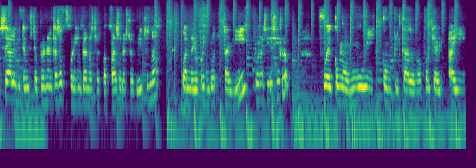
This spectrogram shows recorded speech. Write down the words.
sea lo que te guste. Pero en el caso, por ejemplo, de nuestros papás o nuestros abuelitos, ¿no? Cuando yo, por ejemplo, salí, por así decirlo, fue como muy complicado, ¿no? Porque hay, hay,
